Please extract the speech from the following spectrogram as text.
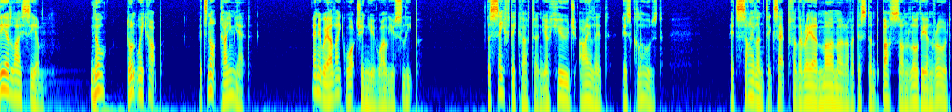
Dear Lyceum, No, don't wake up. It's not time yet. Anyway, I like watching you while you sleep. The safety curtain, your huge eyelid, is closed. It's silent except for the rare murmur of a distant bus on Lothian Road,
